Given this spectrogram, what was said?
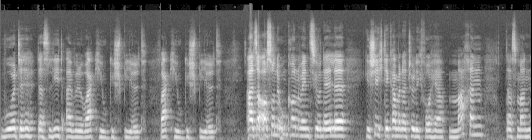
wurde das Lied I Will Rock You gespielt. Rock You gespielt. Also auch so eine unkonventionelle Geschichte kann man natürlich vorher machen, dass man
